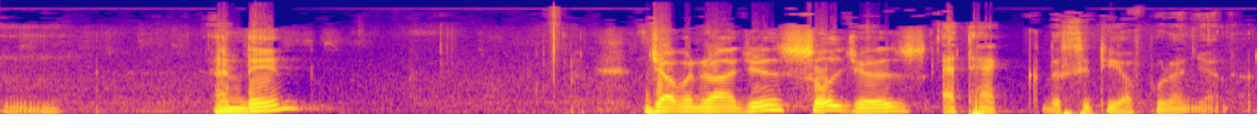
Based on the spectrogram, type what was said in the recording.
Hmm. And then Javanraj's soldiers attack the city of Puranjana.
